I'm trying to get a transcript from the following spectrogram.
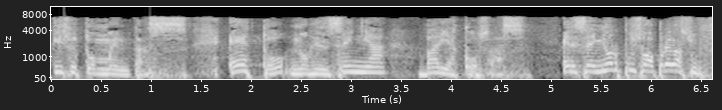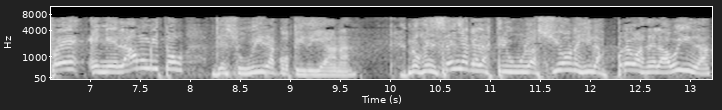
y sus tormentas. Esto nos enseña varias cosas. El Señor puso a prueba su fe en el ámbito de su vida cotidiana. Nos enseña que las tribulaciones y las pruebas de la vida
